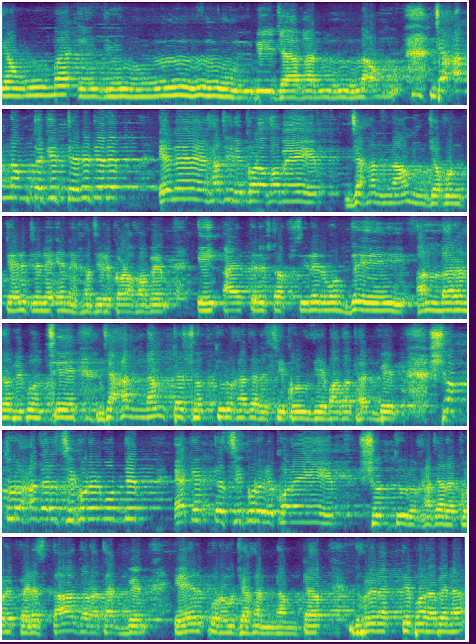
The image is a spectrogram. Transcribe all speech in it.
ইয়াউমাইযিন বিজাহান্নাম। জাহান্নাম থেকে টেনে টেনে এনে হাজির করা হবে। জাহান্নাম যখন টেনে টেনে এনে হাজির করা হবে, এই আয়াতের তাফসীরের মধ্যে আল্লাহর নবী বলছে, জাহান্নামটা সত্তর হাজার শিকল দিয়ে বাঁধা থাকবে। সত্তর হাজার শিকলের মধ্যে এক একটা শিকলের করে সত্তর হাজার করে ফেরেস্তা ধরা থাকবে এরপরও জাহান্নামটা ধরে রাখতে পারবে না।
